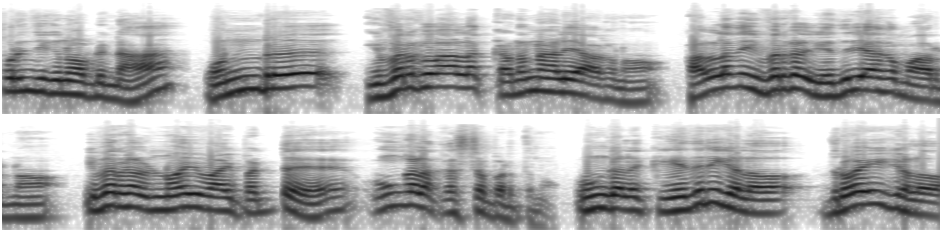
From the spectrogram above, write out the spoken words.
புரிஞ்சுக்கணும் அப்படின்னா ஒன்று இவர்களால் கடனாளி ஆகணும் அல்லது இவர்கள் எதிரியாக மாறணும் இவர்கள் நோய்வாய்ப்பட்டு உங்களை கஷ்டப்படுத்தணும். உங்களுக்கு எதிரிகளோ துரோகிகளோ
